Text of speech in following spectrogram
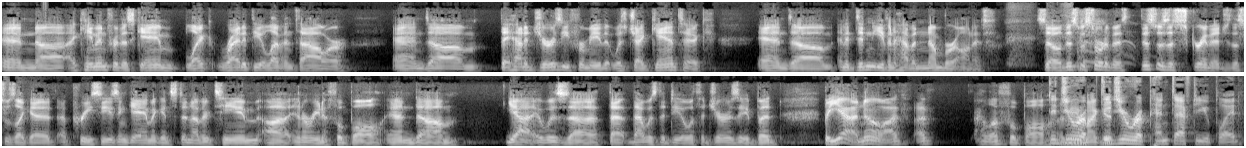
and uh, I came in for this game like right at the eleventh hour, and um, they had a jersey for me that was gigantic, and um, and it didn't even have a number on it. So this was sort of a this was a scrimmage. This was like a, a preseason game against another team uh, in arena football, and um, yeah, it was uh, that that was the deal with the jersey. But but yeah, no, I've I've I love football. Did you mean, re- did you repent after you played?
